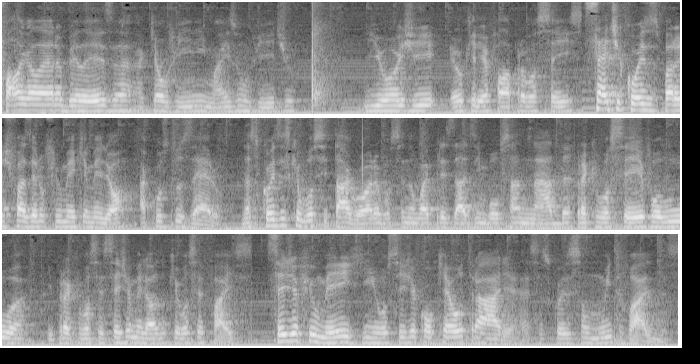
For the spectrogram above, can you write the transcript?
Fala galera, beleza? Aqui é o Vini, mais um vídeo. E hoje eu queria falar pra vocês sete coisas para de fazer um filmmaker melhor a custo zero. Nas coisas que eu vou citar agora, você não vai precisar desembolsar nada para que você evolua e para que você seja melhor do que você faz. Seja filmmaking ou seja qualquer outra área, essas coisas são muito válidas.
